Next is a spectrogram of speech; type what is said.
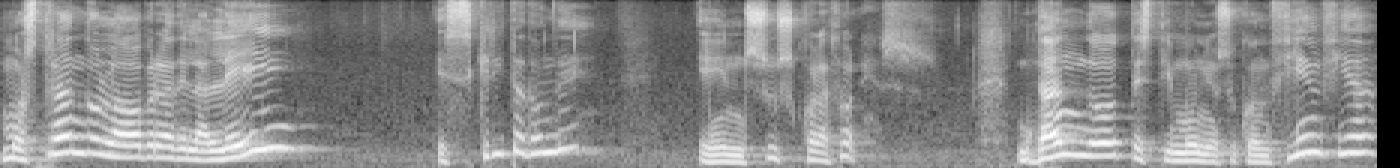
mostrando la obra de la ley escrita ¿dónde? En sus corazones, dando testimonio su conciencia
